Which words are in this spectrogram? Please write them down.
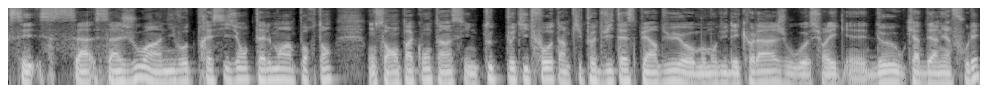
c'est ça, ça joue à un niveau de précision tellement important. On s'en rend pas compte. Hein, c'est une toute petite faute, un petit peu de vitesse perdue au moment du décollage ou euh, sur les deux ou quatre dernières foulées.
